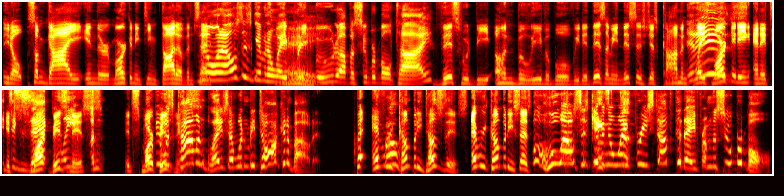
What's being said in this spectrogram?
you know some guy in their marketing team thought of and said. no one else is giving away Hey. free food off a Super Bowl tie. This would be unbelievable if we did this. I mean, this is just commonplace is. marketing, and it's It's it's, smart business. un- it's smart business. if it was commonplace, I wouldn't be talking about it. but every Well- company does this. Every company says, Well, who else is giving away the- free stuff today from the Super Bowl?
